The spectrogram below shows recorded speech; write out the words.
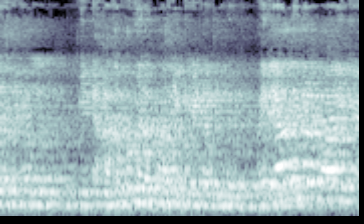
വളരെയധികം പിന്നെ അതപ്പുകൾ പാലിക്കേണ്ടതുണ്ട്. മര്യാദകൾ പാലിക്കേണ്ടത്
